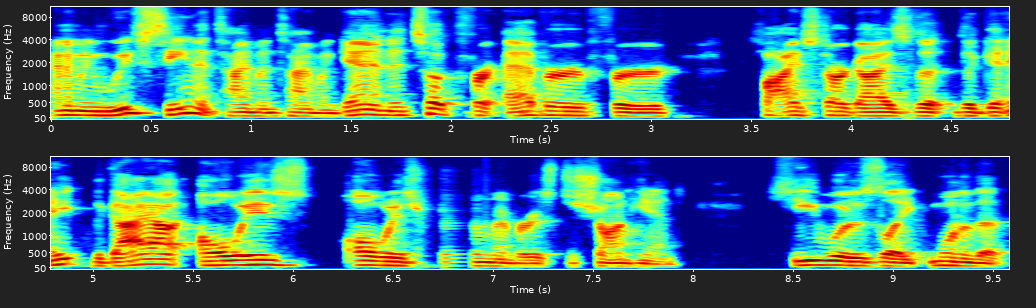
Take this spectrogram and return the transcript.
And I mean, we've seen it time and time again. It took forever for five star guys. The, the, the guy I always, always remember is Da'Shawn Hand. He was like one of the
